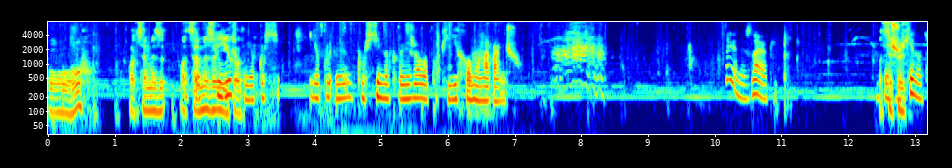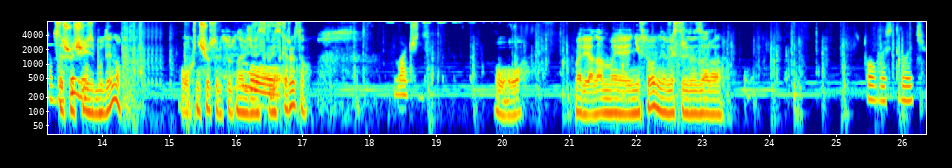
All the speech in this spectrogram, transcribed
Ого. Оце ми, оце ми заїхали. Я, посі... я е, постійно проїжджала, поки їхала на ранчо. Та я не знаю тут. А це що- Це що, чийсь будинок? Ох, нічого собі тут навіть відкрито. Бачите. Ого. Марія, нам ми ніхто не вистрілить зараз. Хто вистрелить?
